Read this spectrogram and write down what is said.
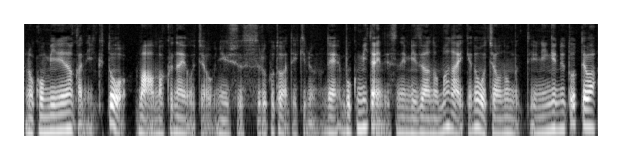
あのコンビニなんかに行くと、まあ、甘くないお茶を入手することができるので僕みたいにですね水は飲まないけどお茶を飲むっていう人間にとっては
